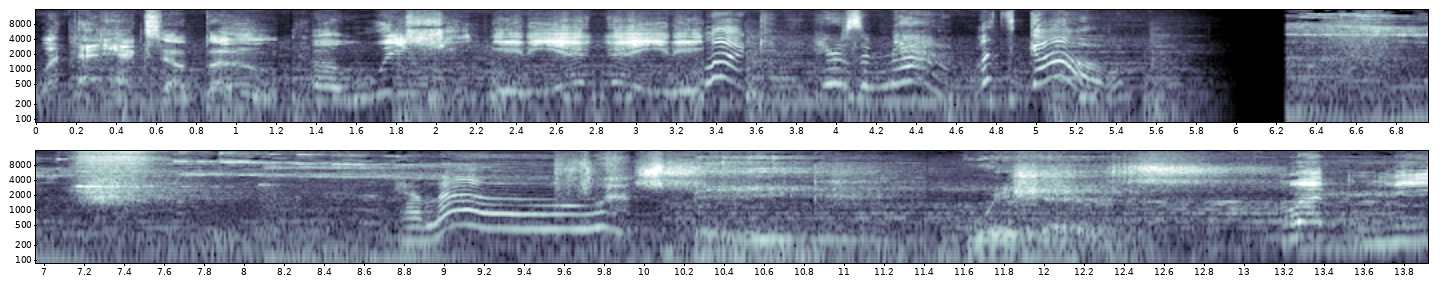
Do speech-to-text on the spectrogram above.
What the heck's a boo? a wish, you idiot. Hey, it ain't- Look, here's a map. Let's go. Hello. Speak wishes. Let me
